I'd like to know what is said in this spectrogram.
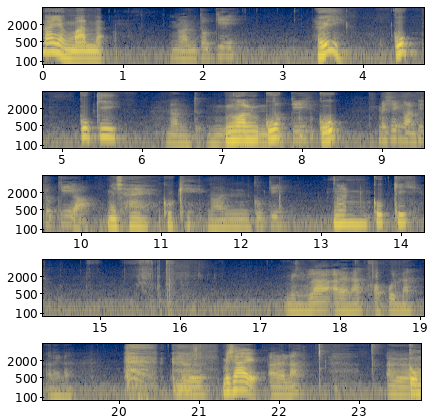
หน้าอย่างมันอะงอนตุกกี้เฮ้ย กุ๊กกุ๊กกี้งอนตุงอนกุ๊กกี้กุ๊กไม่ใช่งอนพี่ตุกกี้หรอ ไม่ใช่ กุ๊กกี้งอนกุ๊กกี้งอนกุ๊กกี้เมงล่าอะไรนะ ขอบคุณนะ อะไรนะ เลอไม่ใช่ อะไรนะเออกลุ่ม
